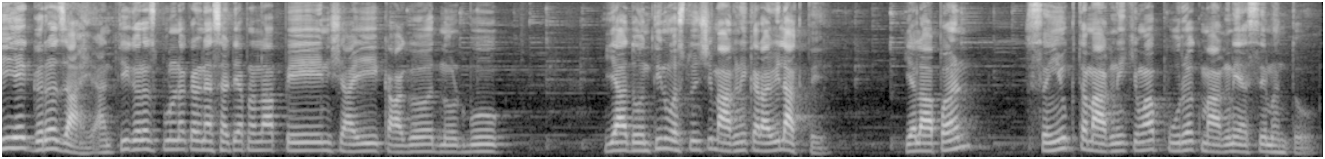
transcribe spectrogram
ही एक गरज आहे. आणि ती गरज पूर्ण करण्यासाठी आपल्याला पेन शाई कागद नोटबुक या दोन तीन वस्तूंची मागणी करावी लागते. याला आपण संयुक्त मागणी किंवा पूरक मागणी असे म्हणतो.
